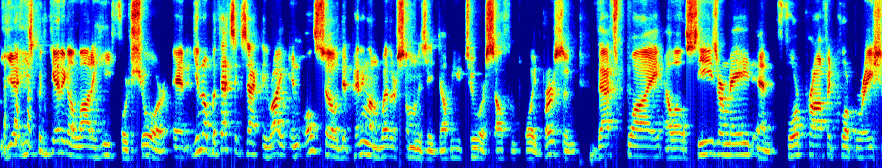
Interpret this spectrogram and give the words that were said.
yeah, he's been getting a lot of heat for sure, and you know, but that's exactly right. And also, depending on whether someone is a W two or self employed person, that's why LLCs are made and for profit corporations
